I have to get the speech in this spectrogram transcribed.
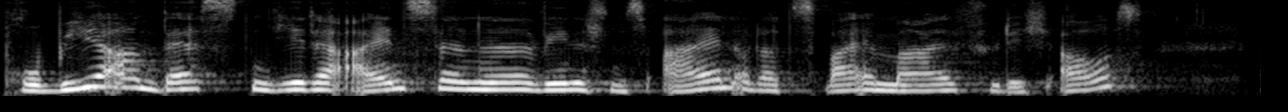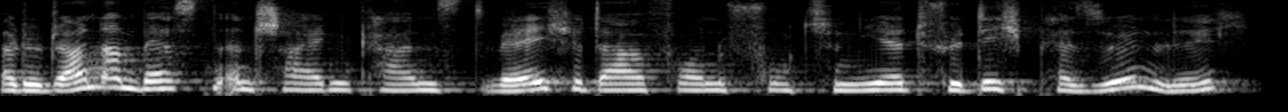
Probier am besten jede einzelne wenigstens ein oder zweimal für dich aus, weil du dann am besten entscheiden kannst, welche davon funktioniert für dich persönlich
